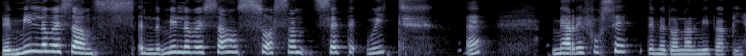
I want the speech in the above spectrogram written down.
De 1900 de 1967-8, hein, m'a refusé de me donner mes papiers.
